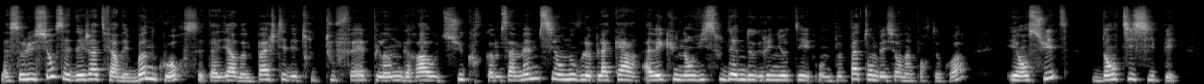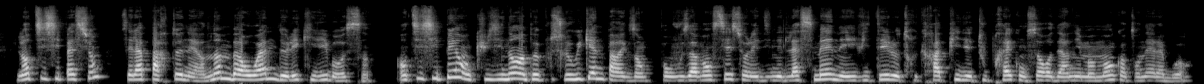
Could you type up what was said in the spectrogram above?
La solution, c'est déjà de faire des bonnes courses, c'est-à-dire de ne pas acheter des trucs tout faits, pleins de gras ou de sucre, comme ça, même si on ouvre le placard avec une envie soudaine de grignoter, on ne peut pas tomber sur n'importe quoi. Et ensuite, d'anticiper. L'anticipation, c'est la partenaire number one de l'équilibre sain. Anticipez en cuisinant un peu plus le week-end par exemple, pour vous avancer sur les dîners de la semaine et éviter le truc rapide et tout prêt qu'on sort au dernier moment quand on est à la bourre.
